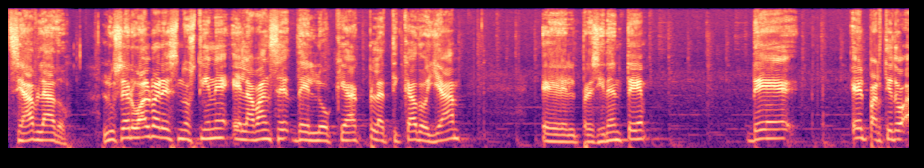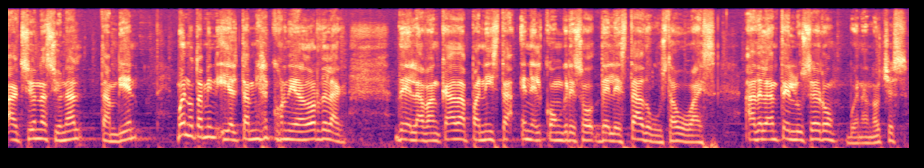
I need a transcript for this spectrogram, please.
se ha hablado. Lucero Álvarez nos tiene el avance de lo que ha platicado ya el presidente de el Partido Acción Nacional también, bueno, también y el también el coordinador de la de la bancada panista en el Congreso del Estado, Gustavo Báez. Adelante, Lucero. Buenas noches.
